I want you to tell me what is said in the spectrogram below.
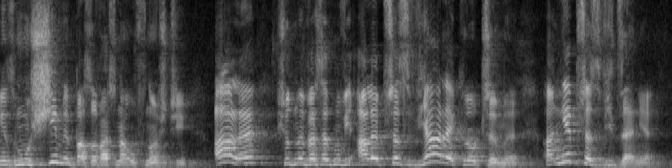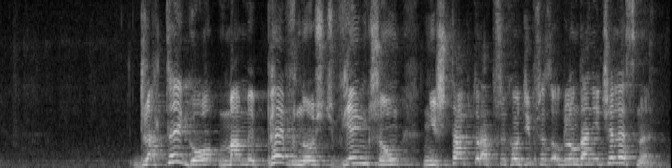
więc musimy bazować na ufności. Ale, siódmy werset mówi, ale przez wiarę kroczymy, a nie przez widzenie. Dlatego mamy pewność większą niż ta, która przychodzi przez oglądanie cielesne.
